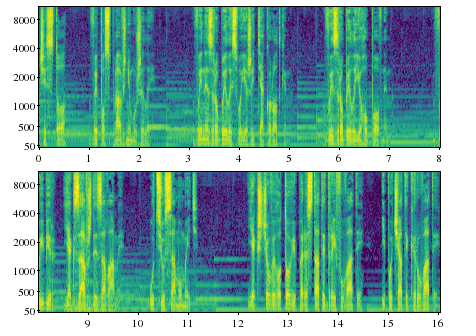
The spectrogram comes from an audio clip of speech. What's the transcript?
чи 100, ви по-справжньому жили. Ви не зробили своє життя коротким, ви зробили його повним. Вибір, як завжди, за вами, у цю саму мить. Якщо ви готові перестати дрейфувати і почати керувати,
